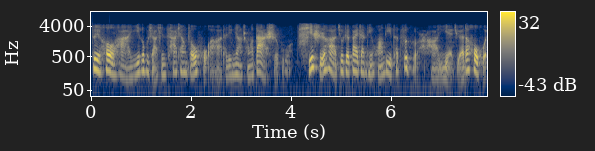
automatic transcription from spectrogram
最后哈，一个不小心擦枪走火啊，他就酿成了大事故。其实哈，就这拜占庭皇帝他自个儿哈也觉得后悔，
